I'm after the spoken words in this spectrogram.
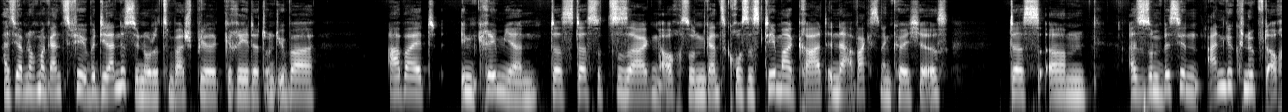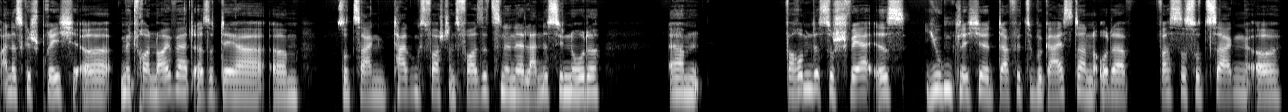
Also wir haben nochmal ganz viel über die Landessynode zum Beispiel geredet und über Arbeit in Gremien, dass das sozusagen auch so ein ganz großes Thema gerade in der Erwachsenenkirche ist, dass ähm, also so ein bisschen angeknüpft auch an das Gespräch äh, mit Frau Neuwert, also der ähm, sozusagen Tagungsvorstandsvorsitzenden der Landessynode, ähm, warum das so schwer ist, Jugendliche dafür zu begeistern oder was das sozusagen äh,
